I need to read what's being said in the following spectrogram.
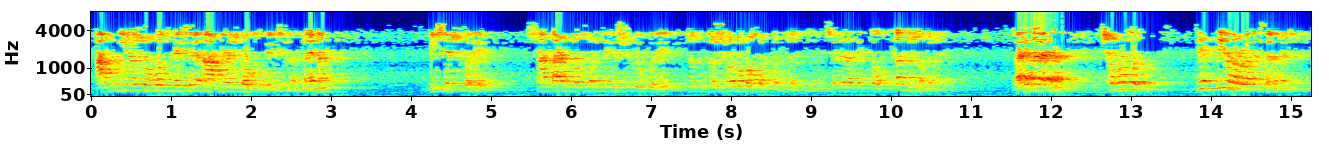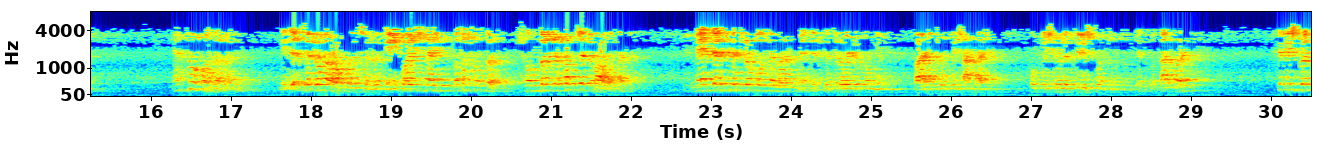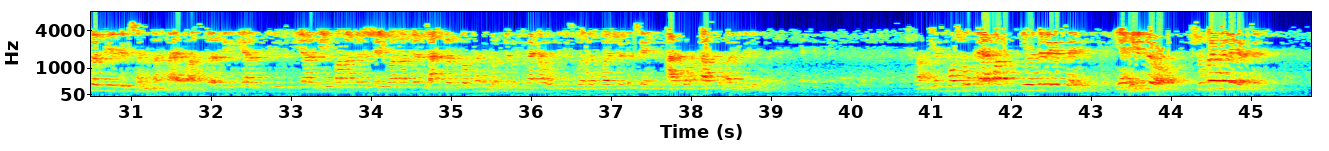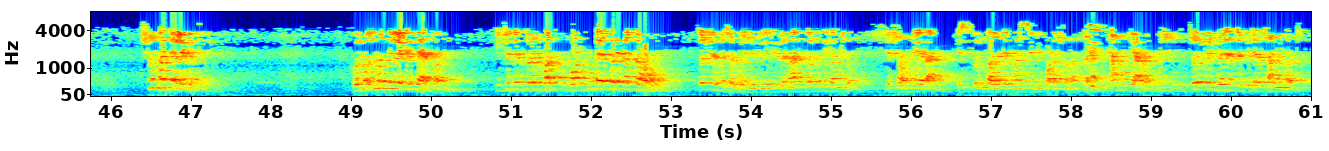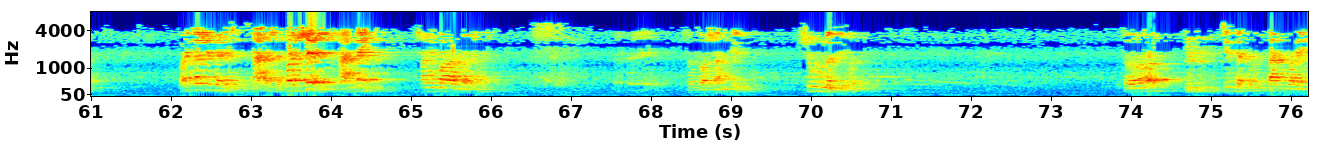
আপনিও সবুজ পেয়েছিলেন আমিও সবুজ পেয়েছিলাম তাই না? বিশেষ করে সাত আট বছর থেকে শুরু করে চোদ্দ ষোলো বছর পর্যন্ত ছেলেরা দেখতে অত্যন্ত সুন্দর লাগে লাগে সবুজ দেখতেই ভালো লাগে ছেলে এত মজা লাগে। নিজের ছেলেও আর অপর ছিল। এই পয়সায় কত সুন্দর, সৌন্দর্য সবচেয়ে ভালো থাকে মেয়েদের ক্ষেত্রে বলতে পারেন, মেয়েদের ক্ষেত্রে ওই রকমই বাইশ চব্বিশ, আঠাশ, খুব বেশি হলে তিরিশ পর্যন্ত দেখব। তারপরে তিরিশ পর্যন্ত বিয়ে দিচ্ছেন না। তাই মাস্টার ডিগ্রি আর পিএইচডি আর এই বানাবেন, সেই বানাবেন, ডাক্তার করবেন করতে করতে দেখা হলো তিরিশ বছর বয়স হয়ে গেছে, আর কোনো কাজ তোমার দিতে পারে। ফসলটা এখন কি হতে লেগেছে এই তো শুকাতে লেগেছে শুকাতে লেগেছে। হলুদ হতে লেগেছে এখন। কিছুদিন পরে ফটফুটে পরিণত হবে। চল্লিশ বছর বয়সে বিয়ে দিবেন আর তবে অধিকাংশ যেসব মেয়েরা স্কুল, কলেজ, ইউনিভার্সিটি পড়াশোনা করে এমনকি আরও বেশি চল্লিশ হয়ে যাচ্ছে বিয়ের স্বামী পাচ্ছে। পঁয়তাল্লিশ হয়ে গেছে। বয়স আর নেই। স্বামী পাওয়ার বয়স নেই। অশান্তির শুকন জীবন তো চিন্তা করুন, তারপরে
